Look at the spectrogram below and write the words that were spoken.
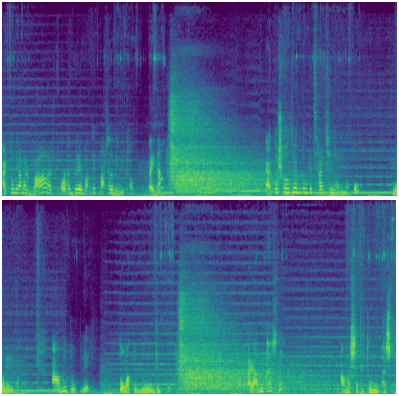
আর তুমি আমার মা আর ফরহাদ ভাইয়ের মাথায় কাঁঠাল ভেঙে খাও তাই না? এত সহজে আমি তোমাকে ছাড়ছি না অনিমাপু। মনে রেখো। আমি ডুবলে তোমাকে নিয়েই ডুববো। আর আমি ভাসলে আমার সাথে তুমিও ভাসবে।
